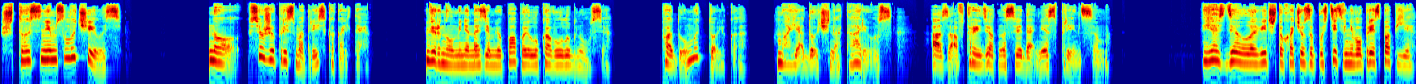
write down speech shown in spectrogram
Что с ним случилось? Но все же присмотрись к Акальте. Вернул меня на землю папа и лукаво улыбнулся. Подумать только. Моя дочь нотариус, а завтра идет на свидание с принцем. Я сделала вид, что хочу запустить в него пресс-папье.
